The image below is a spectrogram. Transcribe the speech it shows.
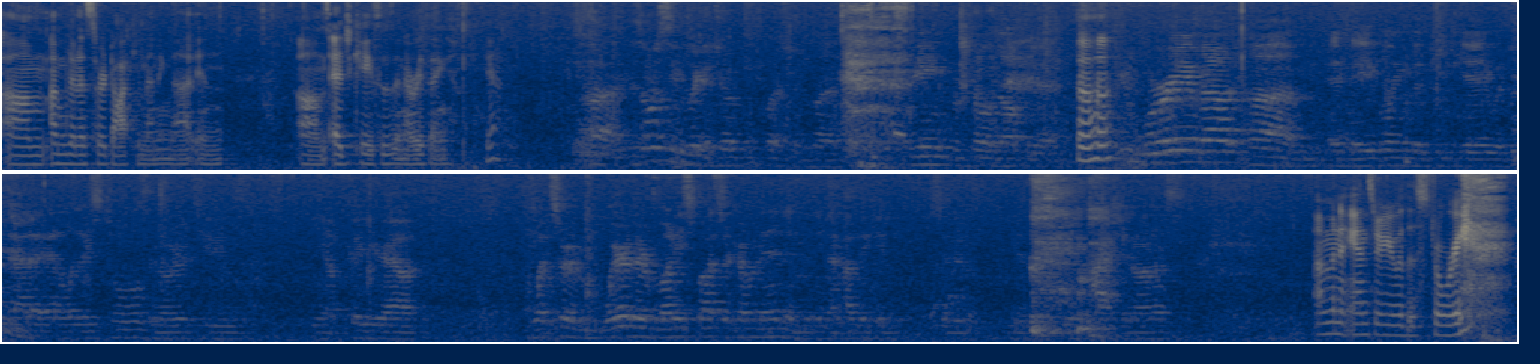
Um, I'm gonna start documenting that in um, edge cases and everything. Yeah. Uh, This almost seems like a joking question, but being from Philadelphia, Uh-huh. do you worry about um, enabling the PPA with data analytics tools in order to, you know, figure out what sort of, where their money spots are coming in and, you know, how they can sort of, you know, action on us? I'm going to answer you with a story.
